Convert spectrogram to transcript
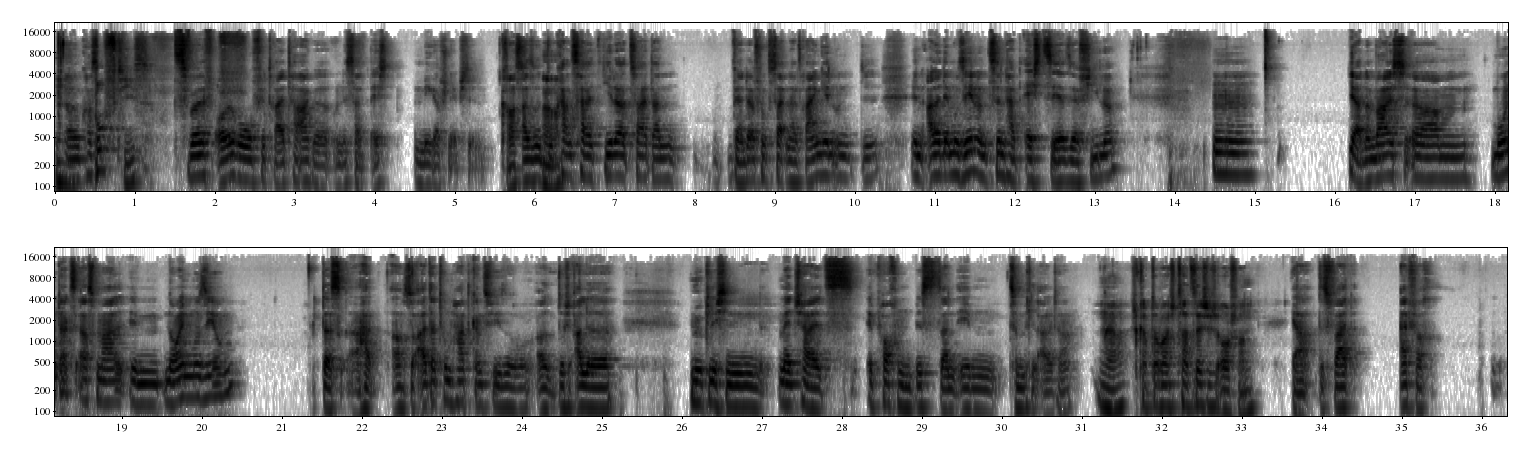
Äh, kostet Buftis. 12 Euro für drei Tage und ist halt echt ein mega Schnäppchen. Krass. Also du ja. kannst halt jederzeit dann während der Öffnungszeiten halt reingehen und äh, in alle der Museen und sind halt echt sehr, sehr viele. Mhm. Ja, dann war ich ähm, montags erstmal im neuen Museum. Das hat auch so Altertum hat, ganz viel so, also durch alle möglichen Menschheitsepochen bis dann eben zum Mittelalter. Ja, ich glaube, da war ich tatsächlich auch schon. ja, das war halt einfach,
